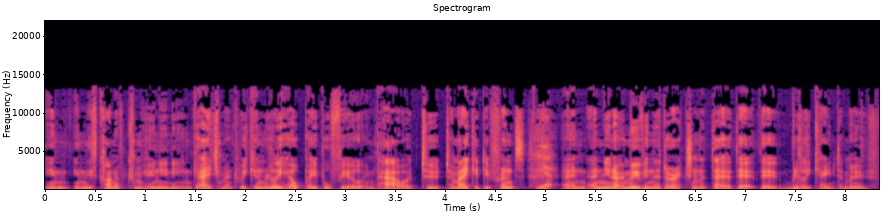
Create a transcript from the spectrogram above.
in, in this kind of community engagement, we can really help people feel empowered to, to make a difference Yep. and, and you know move in the direction that they they're, they're really keen to move.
